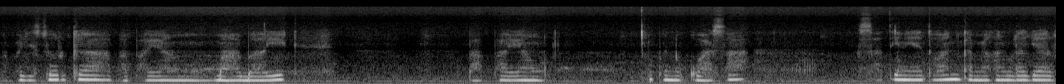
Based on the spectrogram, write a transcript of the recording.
Bapa di surga, Bapa yang maha baik, Bapa yang penuh kuasa. Saat ini ya Tuhan kami akan belajar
